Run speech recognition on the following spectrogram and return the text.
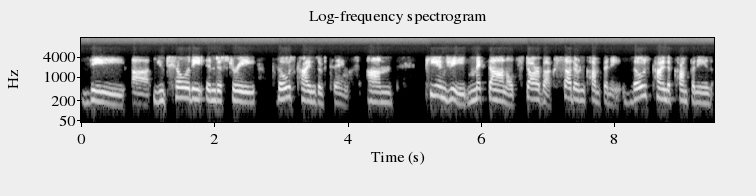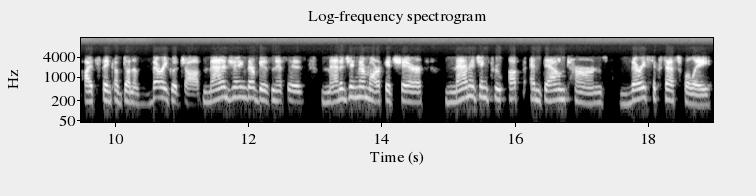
the uh, utility industry, those kinds of things. Um, P&G, McDonald's, Starbucks, Southern Company, those kind of companies I think have done a very good job managing their businesses, managing their market share, managing through up and down turns very successfully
